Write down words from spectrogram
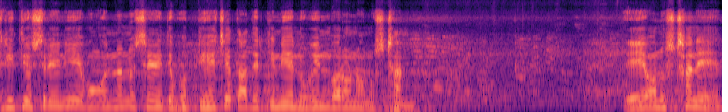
তৃতীয় শ্রেণি এবং অন্যান্য শ্রেণীতে ভর্তি হয়েছে, তাদেরকে নিয়ে নবীনবরণ অনুষ্ঠান। এই অনুষ্ঠানে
